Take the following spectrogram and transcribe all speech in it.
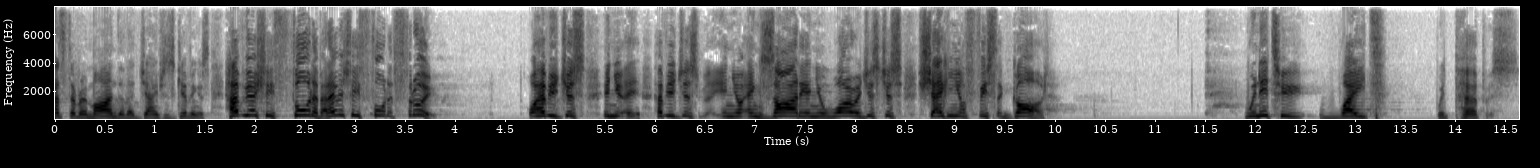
That's the reminder that James is giving us. Have you actually thought about it? Have you actually thought it through? Or have you just in your, have you just in your anxiety and your worry just, just shaking your fist at God? We need to wait with purpose.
